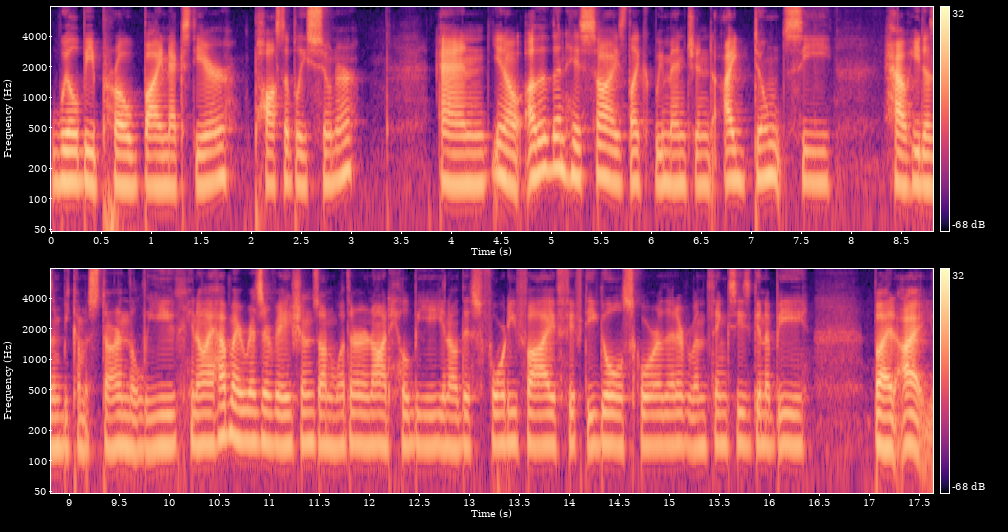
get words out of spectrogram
will be pro by next year, possibly sooner. And, you know, other than his size, like we mentioned, I don't see how he doesn't become a star in the league. You know, I have my reservations on whether or not he'll be, you know, this 45, 50 goal scorer that everyone thinks he's going to be. But I,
